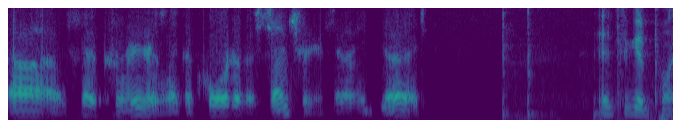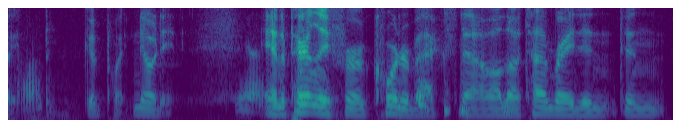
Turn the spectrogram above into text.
uh, for a career is like a quarter of a century if they're any good. It's a good point. Good point. Noted. Yeah. And apparently for quarterbacks now, although Tom Brady didn't didn't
